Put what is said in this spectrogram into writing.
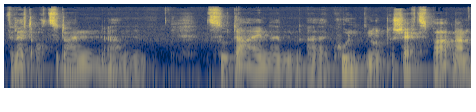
vielleicht auch zu deinen, ähm, zu deinen äh, Kunden und Geschäftspartnern.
